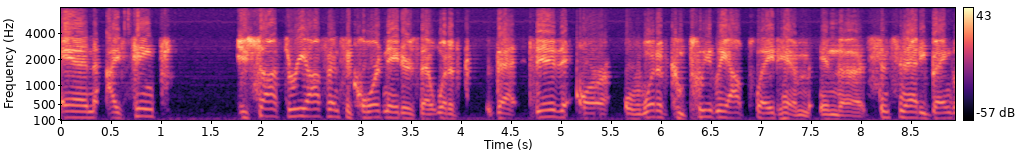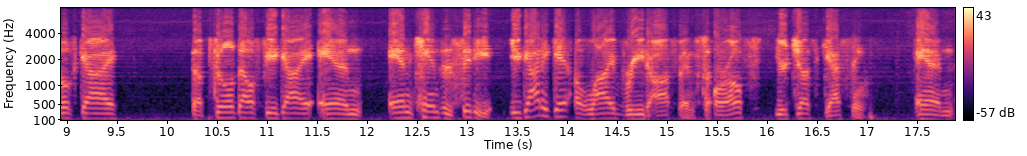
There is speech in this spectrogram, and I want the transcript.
And I think you saw three offensive coordinators that would have that did or or would have completely outplayed him in the Cincinnati Bengals guy, the Philadelphia guy, and and Kansas City. You got to get a live read offense, or else you're just guessing. And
